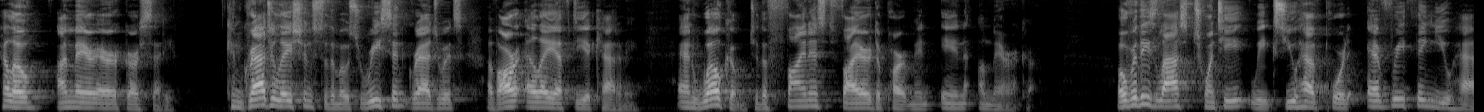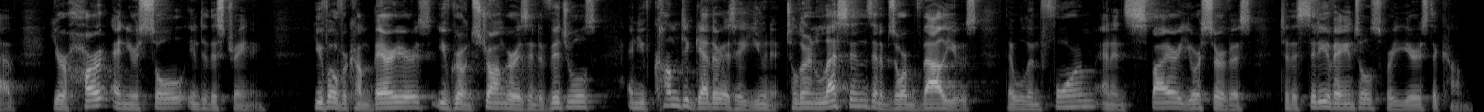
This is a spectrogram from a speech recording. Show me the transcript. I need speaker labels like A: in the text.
A: Hello, I'm Mayor Eric Garcetti. Congratulations to the most recent graduates of our LAFD Academy, and welcome to the finest fire department in America. Over these last 20 weeks, you have poured everything you have, your heart and your soul into this training. You've overcome barriers, you've grown stronger as individuals, and you've come together as a unit to learn lessons and absorb values that will inform and inspire your service to the City of Angels for years to come.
